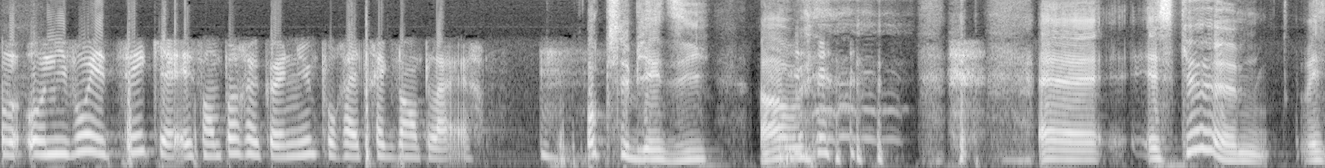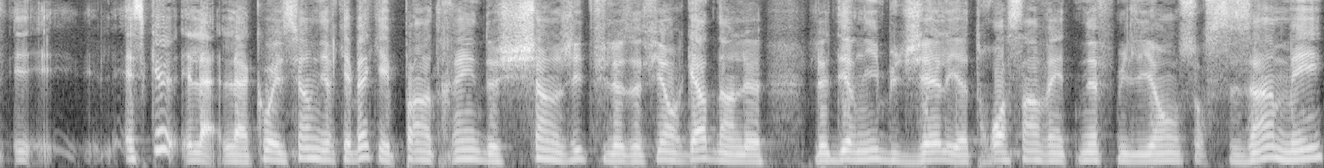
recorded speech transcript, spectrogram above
Au, au niveau éthique, ils sont pas reconnus pour être exemplaires. Oh, que c'est bien dit. Ah oui. Euh, est-ce que euh, est-ce que la, la coalition Avenir Québec est pas en train de changer de philosophie? On regarde dans le, le dernier budget, il y a 329 millions sur six ans, mais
